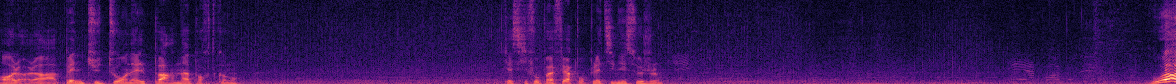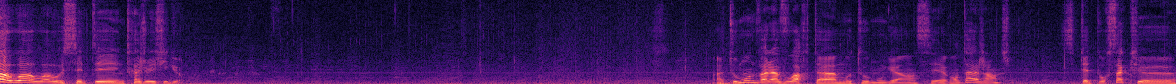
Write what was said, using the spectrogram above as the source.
Oh là là, à peine tu tournes, elle part n'importe comment. Qu'est-ce qu'il faut pas faire pour platiner ce jeu? Waouh, waouh, waouh, c'était une très jolie figure. Ah, tout le monde va la voir ta moto mon gars, hein. c'est l'avantage. Hein. C'est peut-être pour ça que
